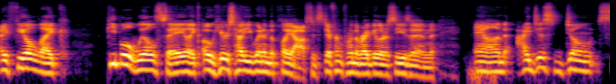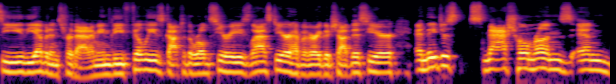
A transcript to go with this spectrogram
I feel like people will say, like, oh, here's how you win in the playoffs. It's different from the regular season. And I just don't see the evidence for that. I mean, the Phillies got to the World Series last year, have a very good shot this year, and they just smash home runs and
